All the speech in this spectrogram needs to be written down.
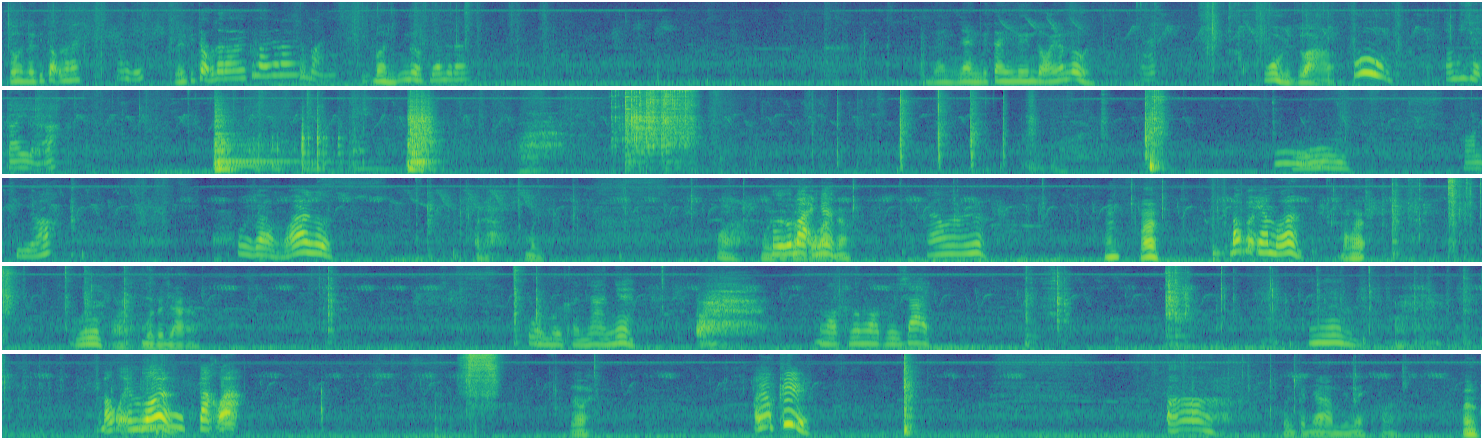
Rồi lấy cái chậu ra đây. Lấy cái chậu ra đây cứ lấy ra đây. Tôi bẩn. Bẩn cũng được đem ra đây nhanh nhanh cái tay lên đói lắm rồi. Hả? ui dọa Ui. em đi rửa tay đã. Ôi. Ngon chía ôi giỏi quá rồi Ây da, mày wow, mời Mời các bạn các bạn nha. ừ, đây, bóc cho em ơi bóng đấy ừ. wow, mời cả nhà. Ôi mời cả nhà nhé. Ngọt vừa ngọt vừa dai. Ừ. bóc của em ơi tạc quá. Rồi. Ôi kì à, cả nhà miếng này à. ừ,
